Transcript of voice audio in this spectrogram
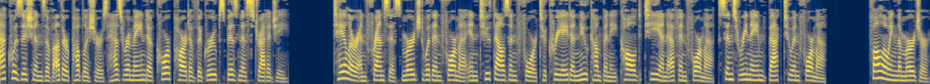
Acquisitions of other publishers has remained a core part of the group's business strategy. Taylor and Francis merged with Informa in 2004 to create a new company called T&F Informa, since renamed back to Informa. Following the merger,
